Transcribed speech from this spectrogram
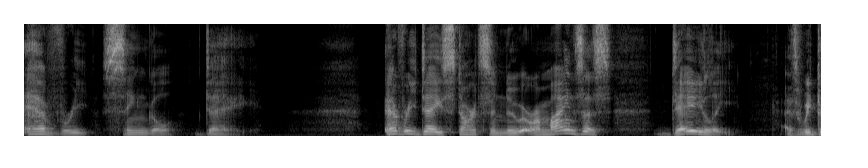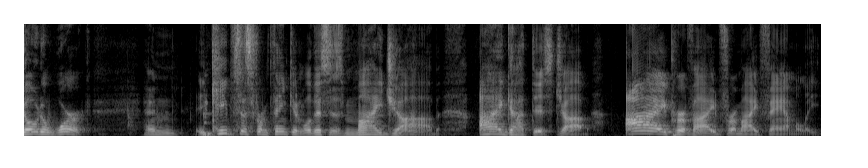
every single day. Every day starts anew. It reminds us daily as we go to work. And it keeps us from thinking, well, this is my job. I got this job. I provide for my family.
